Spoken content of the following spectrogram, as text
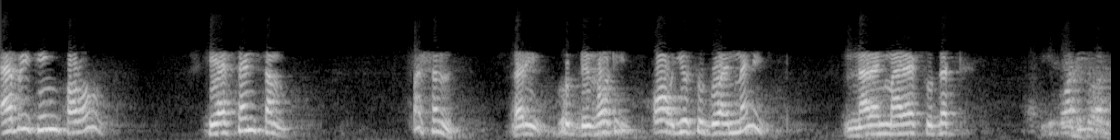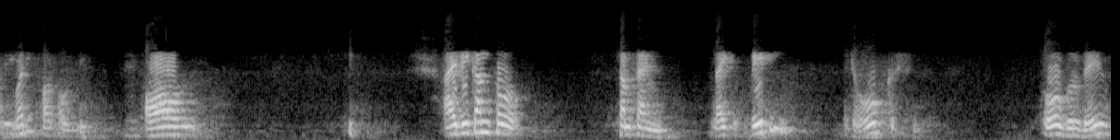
everything for all. He has sent some persons, very good devotees. Oh, you should go and manage. Narayan Maharaj should not worry for all this. All. I become so sometimes like waiting. But, oh Krishna, oh Gurudev,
